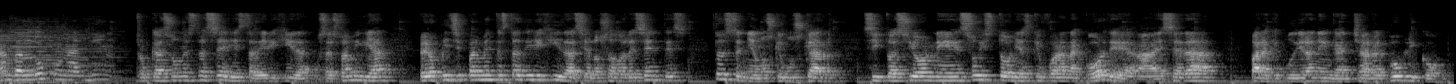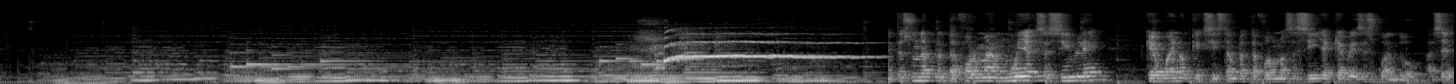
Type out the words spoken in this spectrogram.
andando con alguien. En nuestro caso, nuestra serie está dirigida, o sea, es familiar, pero principalmente está dirigida hacia los adolescentes. Entonces teníamos que buscar situaciones o historias que fueran acorde a esa edad para que pudieran enganchar al público. Es una plataforma muy accesible. Qué bueno que existan plataformas así, ya que a veces cuando haces,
